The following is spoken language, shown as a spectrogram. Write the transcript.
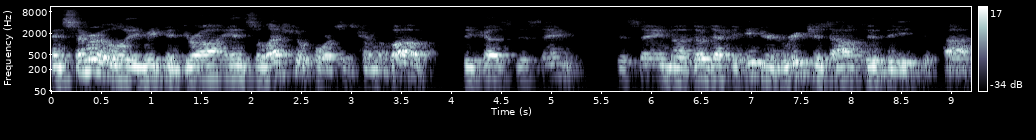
And similarly, we can draw in celestial forces from above because the same, the same uh, dodecahedron reaches out to the uh,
